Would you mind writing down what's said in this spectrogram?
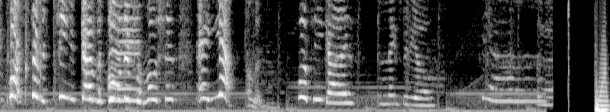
support 17. You guys are all their promotions. And yeah, I'm we'll see you guys in the next video. Yeah. Bye.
